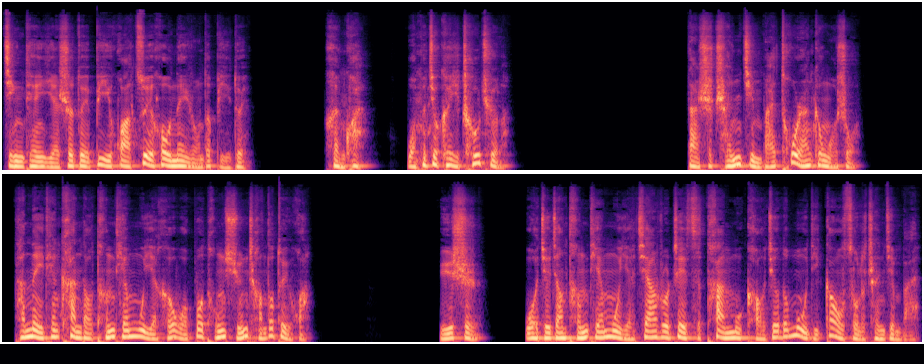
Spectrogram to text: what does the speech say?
今天也是对壁画最后内容的比对，很快我们就可以出去了。但是陈锦白突然跟我说，他那天看到藤田木野和我不同寻常的对话，于是我就将藤田木野加入这次探墓考究的目的告诉了陈锦白。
